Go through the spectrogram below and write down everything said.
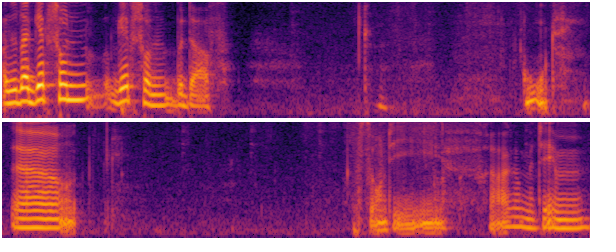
Also da gäbe es schon, schon Bedarf. Okay. Gut. Äh, so, und die Frage mit dem,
